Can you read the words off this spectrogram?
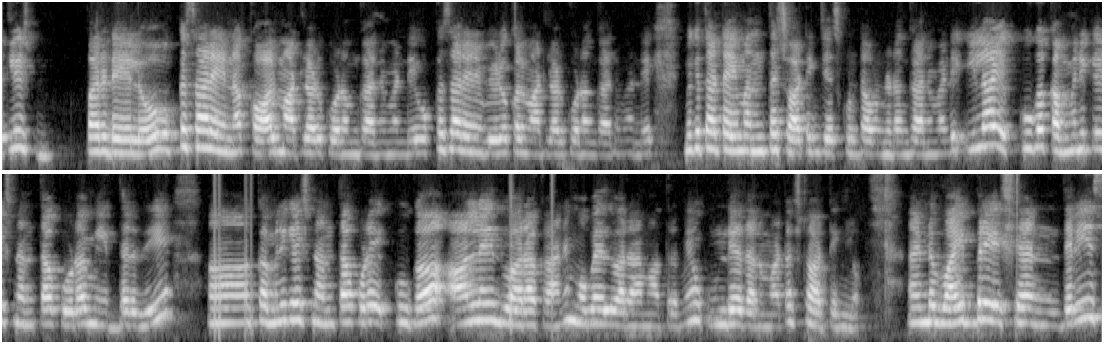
at least per డేలో ఒక్కసారైనా కాల్ మాట్లాడుకోవడం కానివ్వండి ఒక్కసారైనా వీడియో కాల్ మాట్లాడుకోవడం కానివ్వండి మిగతా టైం అంతా చాటింగ్ చేసుకుంటూ ఉండడం కానివ్వండి ఇలా ఎక్కువగా కమ్యూనికేషన్ అంతా కూడా మీ ఇద్దరిది కమ్యూనికేషన్ అంతా కూడా ఎక్కువగా ఆన్లైన్ ద్వారా కానీ మొబైల్ ద్వారా మాత్రమే ఉండేదన్నమాట స్టార్టింగ్లో and vibration there is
